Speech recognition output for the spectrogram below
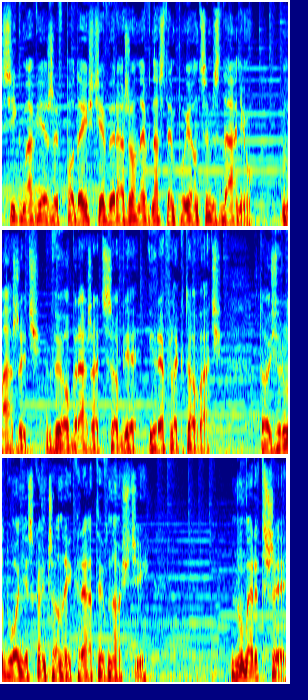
Sigma wierzy w podejście wyrażone w następującym zdaniu: marzyć, wyobrażać sobie i reflektować. To źródło nieskończonej kreatywności. Numer 3.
